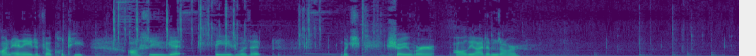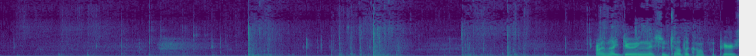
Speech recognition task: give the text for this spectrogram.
on any difficulty. Also, you get these with it, which show you where all the items are. I like doing this until the cop appears.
